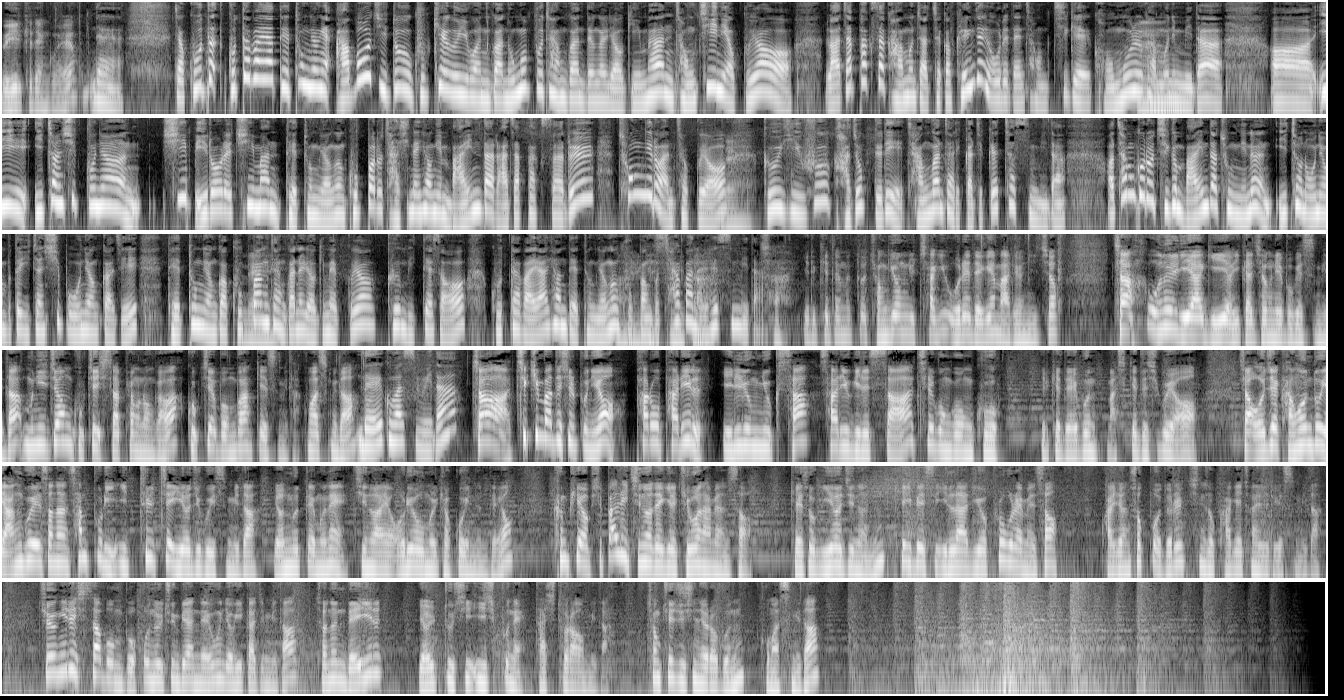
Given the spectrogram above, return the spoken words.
왜 이렇게 된 거예요? 네. 자, 고타, 고타바야 대통령의 아버지도 국회의원과 농업부 장관 등을 역임한 정치인이었고요. 라자팍사 가문 자체가 굉장히 오래된 정치계 거물 음. 가문입니다. 어, 이 2019년 11월에 취임한 대통령은 곧바로 자신의 형인 마인다 라자팍사를 총리로 앉혔고요. 네. 그 이후 가족들이 장관 자리까지 꿰찼습니다. 아, 참고로 지금 마인다 총리는 2005년부터 2015년까지 대통령과 국방장관을 네. 역임했고요. 그 밑에서 고타바야 현 대통령은 국방부 차관을 했습니다. 자, 이렇게 되면 또 정경유착이 오래되게 마련이죠. 자, 오늘 이야기 여기까지 정리해 보겠습니다. 문희정 국제시사평론가와 국제본부 함께 했습니다. 고맙습니다. 네, 고맙습니다. 자, 치킨 받으실 분이요. 8581-1664-4614-7009 이렇게 네 분 맛있게 드시고요. 자, 어제 강원도 양구에서 난 산불이 이틀째 이어지고 있습니다. 연무 때문에 진화에 어려움을 겪고 있는데요. 큰 피해 없이 빨리 진화되길 기원하면서 계속 이어지는 KBS 일라디오 프로그램에서 관련 속보들을 신속하게 전해드리겠습니다. 최영일의 시사본부 오늘 준비한 내용은 여기까지입니다. 저는 내일 12시 20분에 다시 돌아옵니다. 청취해주신 여러분 고맙습니다.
